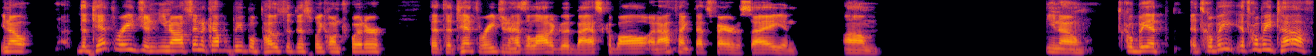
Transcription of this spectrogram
you know, the 10th region, you know, I've seen a couple people posted this week on Twitter that the 10th region has a lot of good basketball. And I think that's fair to say. And, um, you know, it's gonna be a it's gonna be it's gonna be tough.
